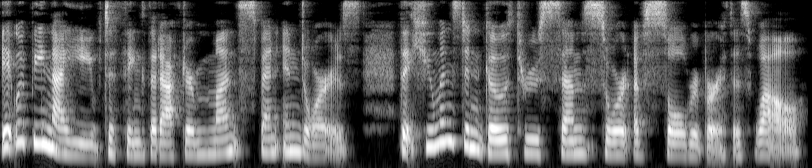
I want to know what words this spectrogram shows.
it would be naive to think that after months spent indoors, that humans didn't go through some sort of soul rebirth as well.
